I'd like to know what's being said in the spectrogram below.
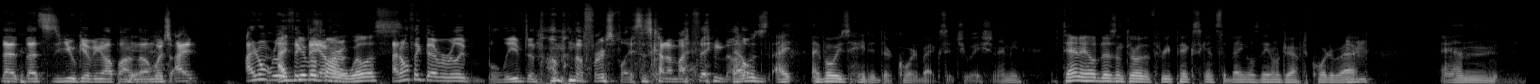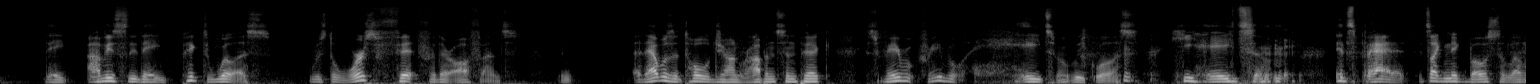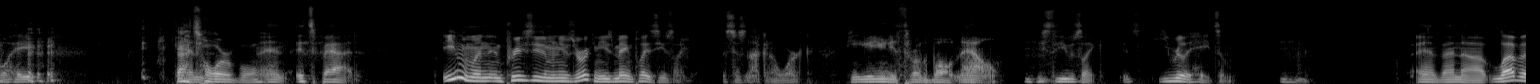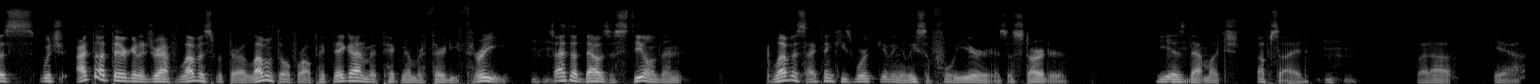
that that's you giving up on them, which I I don't really I'd think give they up ever. on Willis. I don't think they ever really believed in them in the first place. Is kind of my thing though. That was I. I've always hated their quarterback situation. I mean, if Tannehill doesn't throw the three picks against the Bengals, they don't draft a quarterback, Mhm. and they obviously they picked Willis, who was the worst fit for their offense, and that was a total Jon Robinson pick. Because Vrabel, Vrabel hates Malik Willis. he hates him. It's bad. It's like Nick Bosa level hate. that's And- horrible and it's bad. Even when in preseason when he was working, he was making plays. He was like, "This is not going to work. He, you need to throw the ball now." Mhm. He's, he was like, it's, he really hates him. Mhm. And then uh, Levis, which I thought they were going to draft Levis with their 11th overall pick, they got him at pick number 33. Mhm. So I thought that was a steal. And then Levis, I think he's worth giving at least a full year as a starter. He has Mhm. that much upside. Mhm. But uh, yeah,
